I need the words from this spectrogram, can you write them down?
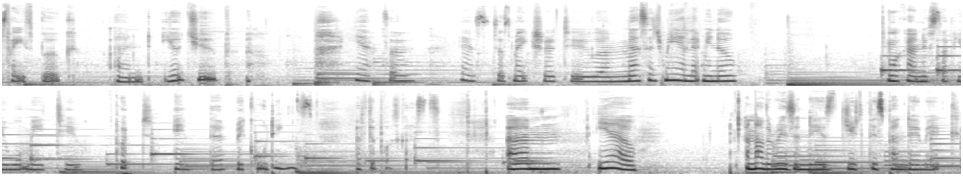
Facebook and YouTube. yeah, so yes, just make sure to um, message me and let me know what kind of stuff you want me to put in the recordings of the podcasts. Um, yeah, another reason is due to this pandemic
